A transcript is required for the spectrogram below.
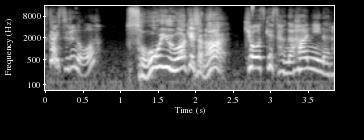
扱いするの？そういうわけじゃない京介さんが犯人なら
